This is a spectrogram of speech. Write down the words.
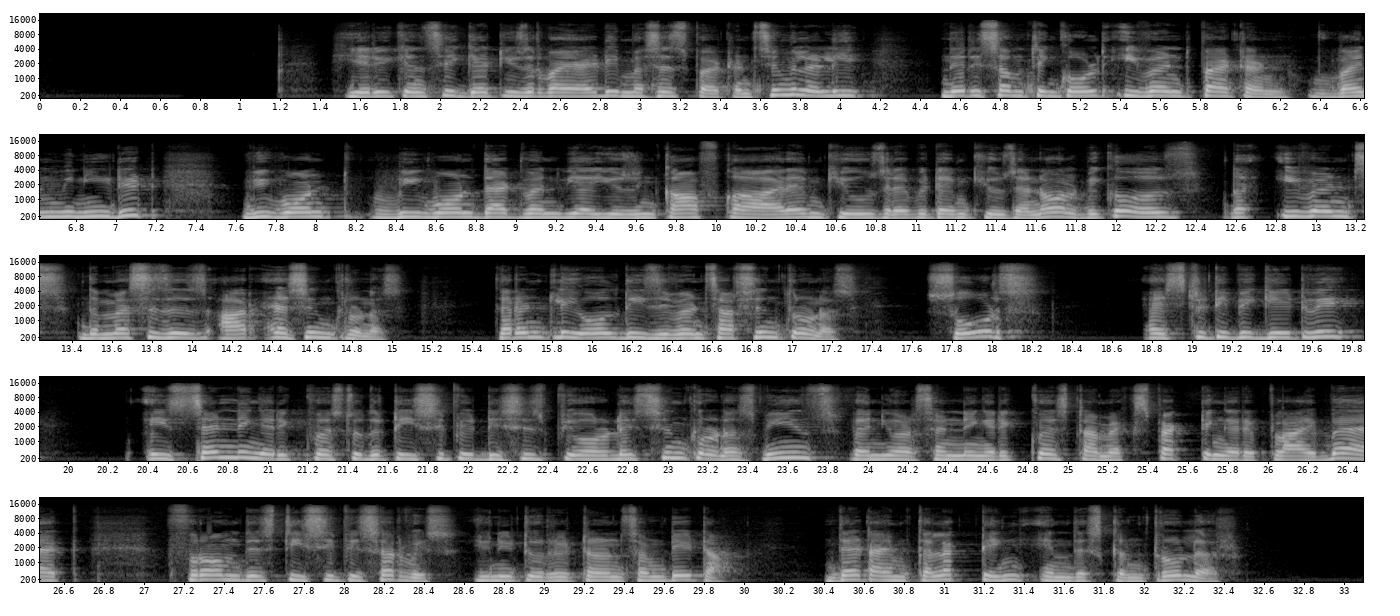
here you can see get user by id message pattern. Similarly there is something called event pattern. When we need it we want we want that when we are using kafka rmqs rabbitmqs and all because the events the messages are asynchronous. Currently all these events are synchronous. Source http gateway is sending a request to the tcp this is purely synchronous. Means when you are sending a request i'm expecting a reply back from this tcp service. You need to return some data that i'm collecting in this controller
